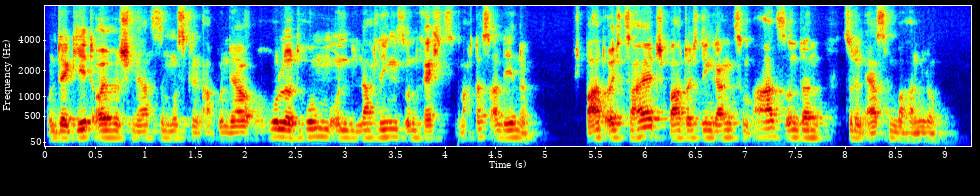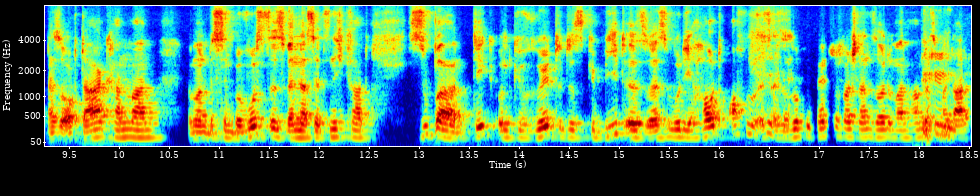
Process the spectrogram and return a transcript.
und der geht eure schmerzenden ab und der rollt rum und nach links und rechts. Macht das alleine. Spart euch Zeit, spart euch den Gang zum Arzt und dann zu den ersten Behandlungen. Also auch da kann man, wenn man ein bisschen bewusst ist, wenn das jetzt nicht gerade super dick und gerötetes Gebiet ist, weißt du, wo die Haut offen ist, also so viel Menschenverstand sollte man haben, dass man da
